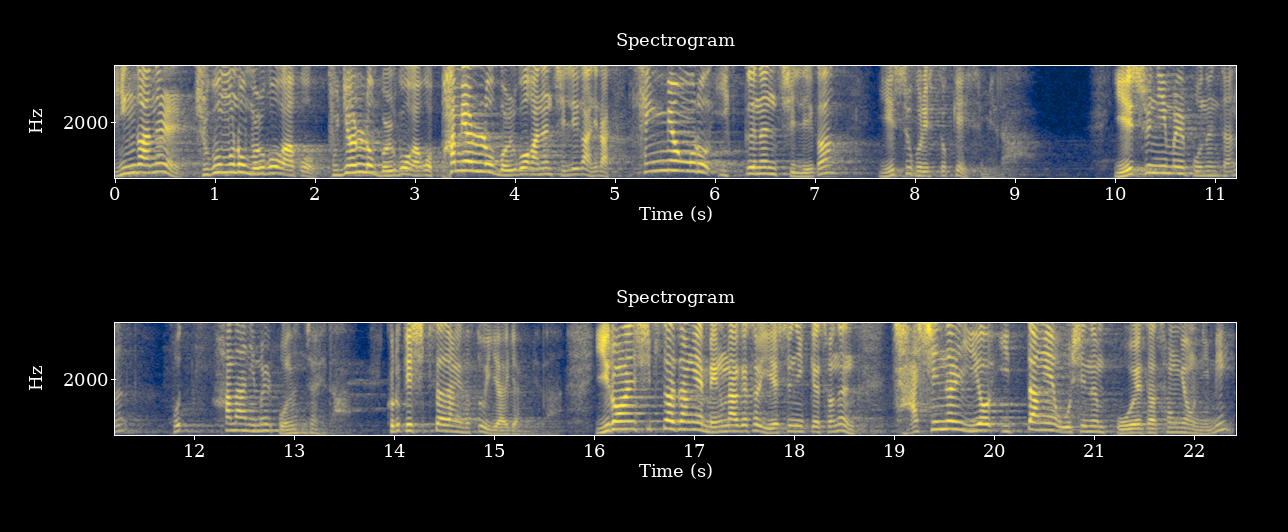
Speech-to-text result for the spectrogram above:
인간을 죽음으로 몰고 가고 분열로 몰고 가고 파멸로 몰고 가는 진리가 아니라 생명으로 이끄는 진리가 예수 그리스도께 있습니다. 예수님을 보는 자는 곧 하나님을 보는 자이다. 그렇게 14장에서 또 이야기합니다. 이러한 14장의 맥락에서 예수님께서는 자신을 이어 이 땅에 오시는 보혜사 성령님이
